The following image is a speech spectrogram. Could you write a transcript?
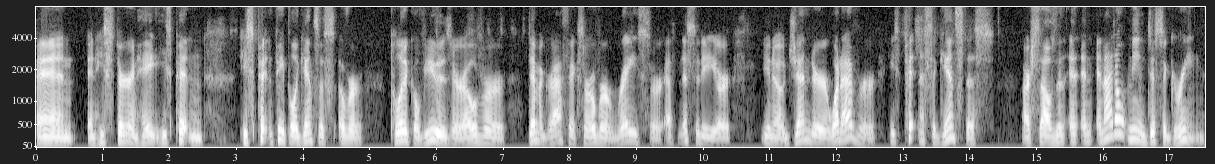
and, and he's stirring hate, he's pitting, he's pitting people against us over political views or over demographics or over race or ethnicity or you know gender whatever he's pitting us against us ourselves. And, and and i don't mean disagreeing.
